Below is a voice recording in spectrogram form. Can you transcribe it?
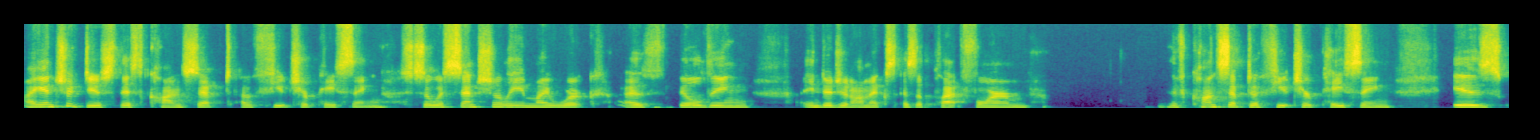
I introduced this concept of future pacing. So essentially, my work as building Indigenomics as a platform, the concept of future pacing is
